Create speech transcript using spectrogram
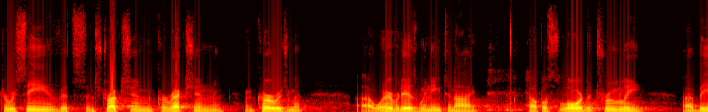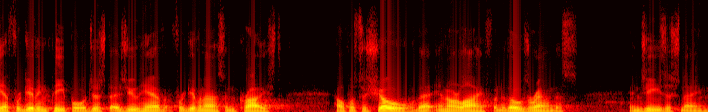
to receive its instruction, correction, encouragement, uh, whatever it is we need tonight. Help us, Lord, to truly uh, be a forgiving people just as you have forgiven us in Christ. Help us to show that in our life and to those around us. In Jesus' name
